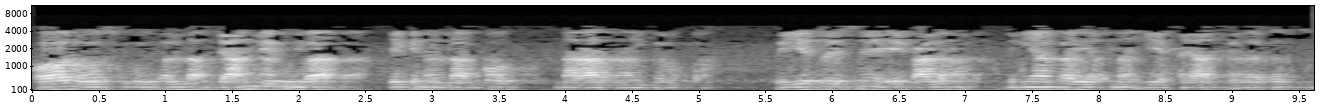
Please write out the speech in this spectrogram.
اور اس کو اللہ جان دے دوں گا، لیکن اللہ کو ناراض نہیں کروں گا۔ تو یہ تو اس نے ایک عالم دنیا کا یہ اپنا یہ خیال پیدا کر دی۔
